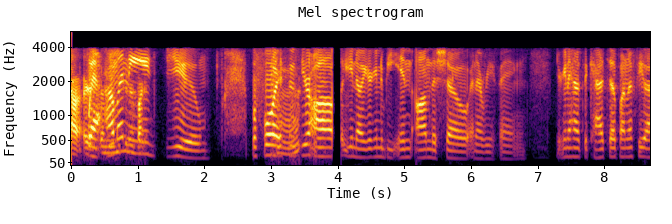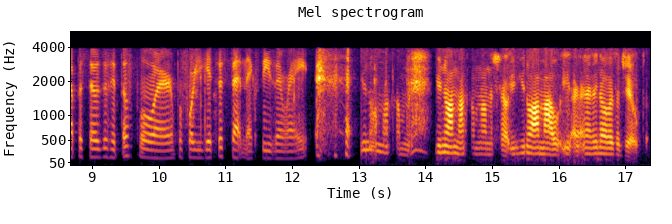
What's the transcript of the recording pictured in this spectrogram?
Well, I'm gonna need you before mm-hmm. since you're all you know you're going to be in on the show and everything you're going to have to catch up on a few episodes of hit the floor before you get to set next season right you know i'm not coming you know i'm not coming on the show you know i'm out i know it was a joke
